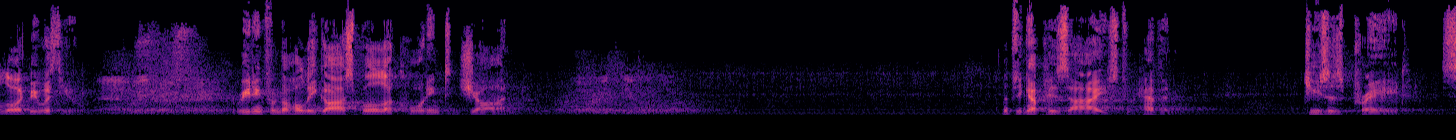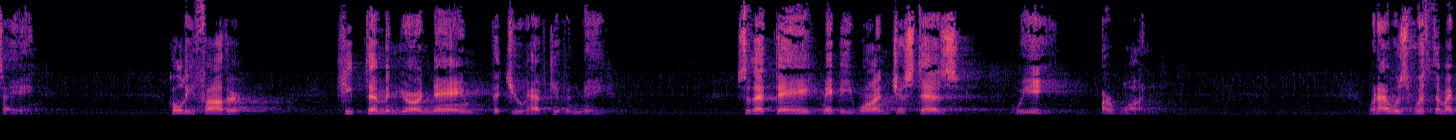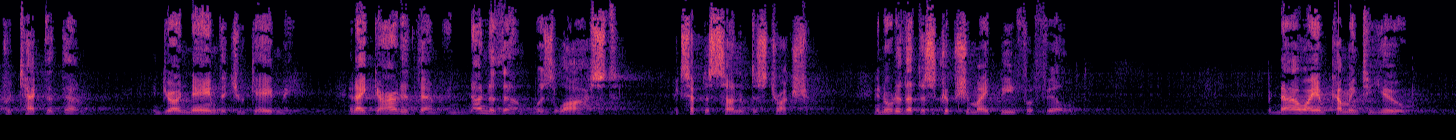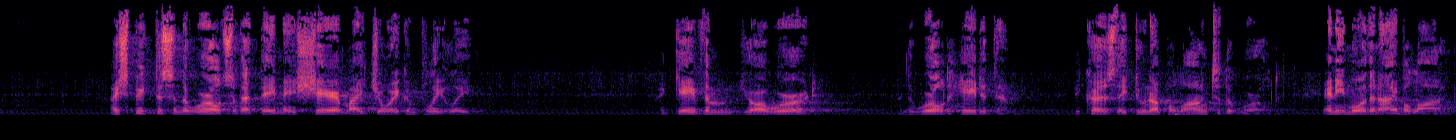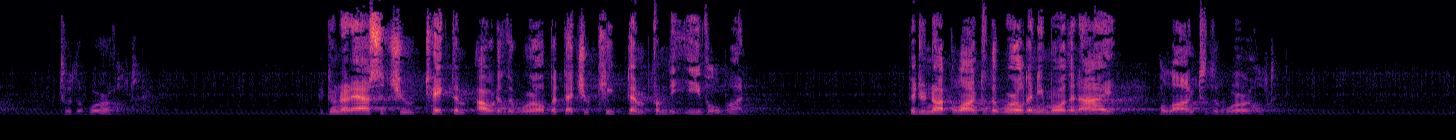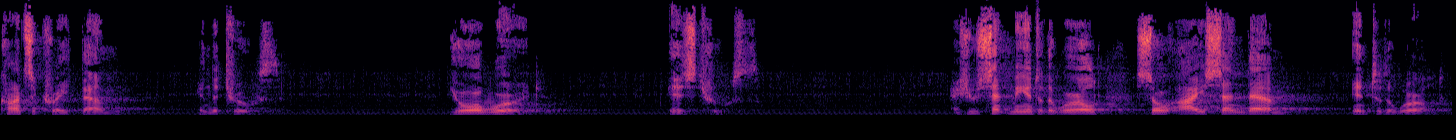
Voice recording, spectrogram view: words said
The Lord be with you. Reading from the Holy Gospel according to John. Lifting up his eyes to heaven, Jesus prayed, saying, Holy Father, keep them in your name that you have given me, so that they may be one, just as we are one. When I was with them, I protected them in your name that you gave me, and I guarded them, and none of them was lost except the son of destruction, in order that the scripture might be fulfilled. But now I am coming to you. I speak this in the world so that they may share my joy completely. I gave them your word, and the world hated them because they do not belong to the world any more than I belong to the world. I do not ask that you take them out of the world, but that you keep them from the evil one. They do not belong to the world any more than I belong to the world. Consecrate them in the truth. Your word is truth. As you sent me into the world, so I send them into the world.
